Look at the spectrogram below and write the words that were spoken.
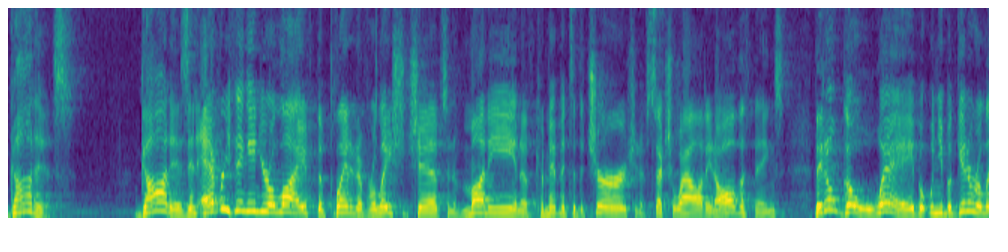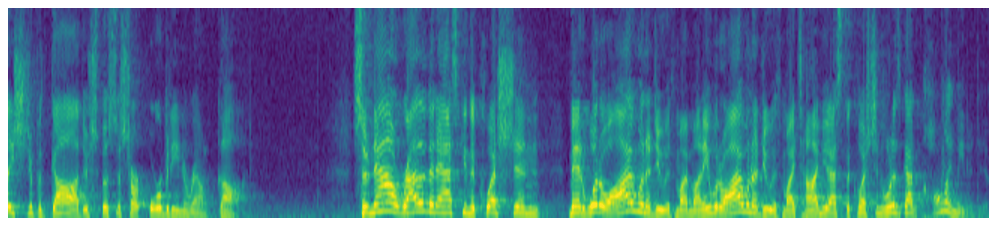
God is. God is. And everything in your life, the planet of relationships and of money and of commitment to the church and of sexuality and all the things, they don't go away, but when you begin a relationship with God, they're supposed to start orbiting around God. So now, rather than asking the question, man, what do I want to do with my money? What do I want to do with my time? You ask the question, what is God calling me to do?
